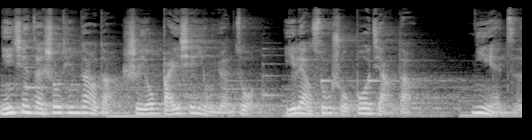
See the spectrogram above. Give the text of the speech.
您现在收听到的是由白先勇原作、一辆松鼠播讲的。镊子。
